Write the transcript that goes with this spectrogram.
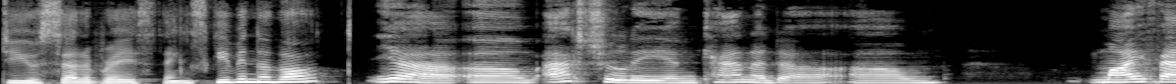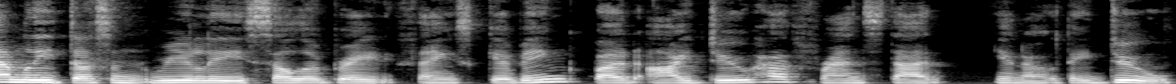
Do you celebrate Thanksgiving a lot? Yeah, um, actually, in Canada, um, my family doesn't really celebrate Thanksgiving, but I do have friends that you know they do.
